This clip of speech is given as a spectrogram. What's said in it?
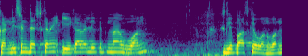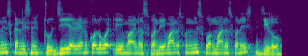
कंडीशन टेस्ट करें ए का वैल्यू कितना है? वन इसलिए पास किया one one means condition is true g again call होगा a minus one a minus one means one minus one is zero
